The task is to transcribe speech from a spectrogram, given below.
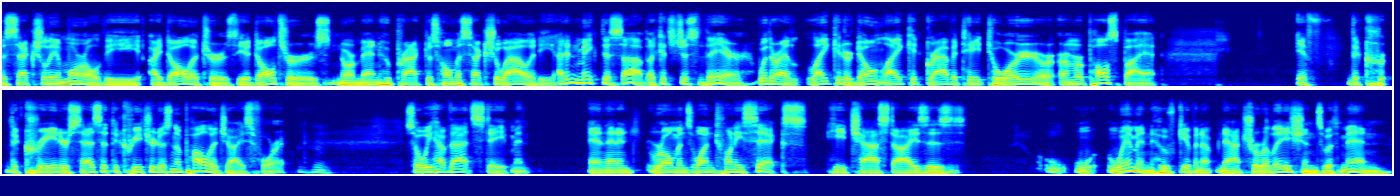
the sexually immoral, the idolaters, the adulterers, nor men who practice homosexuality. I didn't make this up. Like it's just there. Whether I like it or don't like it, gravitate toward it, or, I'm repulsed by it. If the the creator says it, the creature doesn't apologize for it. Mm-hmm. So we have that statement. And then in Romans 126, he chastises w- women who've given up natural relations with men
